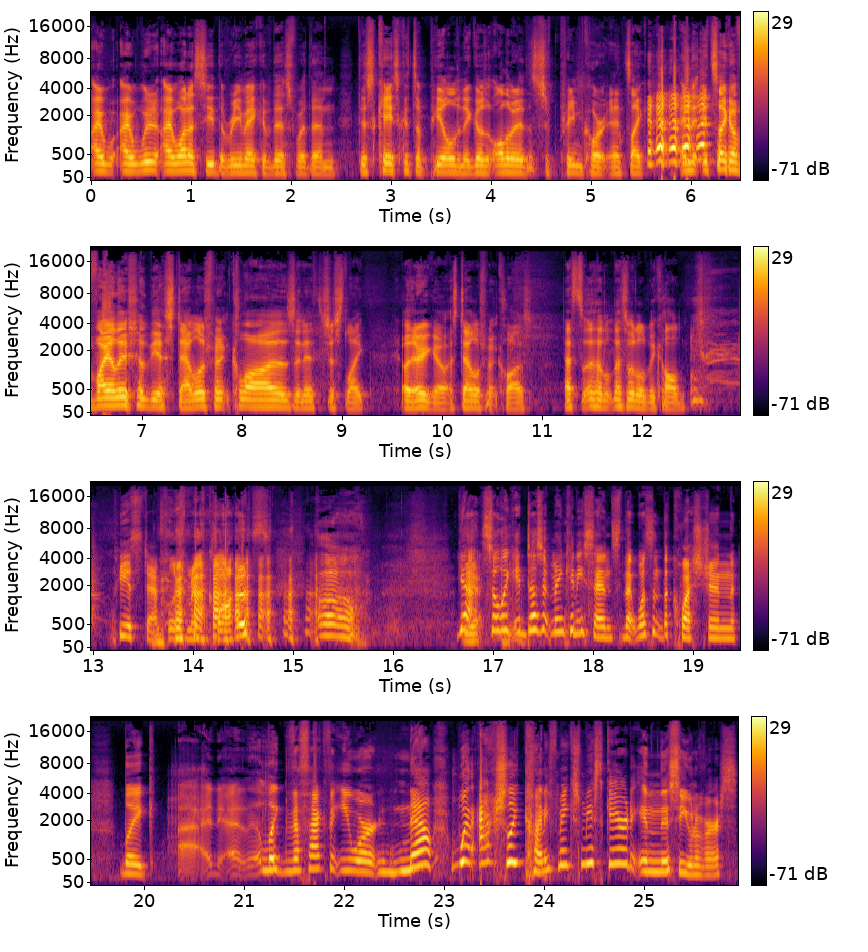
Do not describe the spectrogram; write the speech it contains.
I I would I want to see the remake of this where then this case gets appealed and it goes all the way to the Supreme Court, and it's like and it's like a violation of the Establishment Clause, and it's just like oh there you go Establishment Clause. That's that's what it'll be called. the establishment clause. Ugh. Yeah, Yeah. so like it doesn't make any sense. That wasn't the question. Like, uh, like the fact that you are now. What actually kind of makes me scared in this universe,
